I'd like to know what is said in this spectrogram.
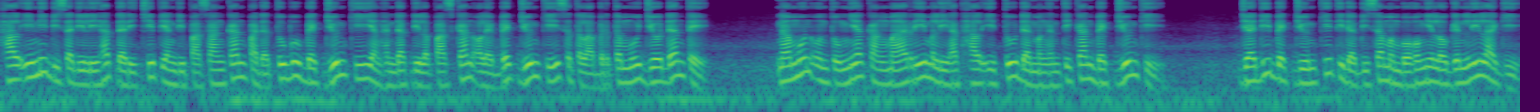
Hal ini bisa dilihat dari chip yang dipasangkan pada tubuh Baek Jun Ki yang hendak dilepaskan oleh Baek Jun Ki setelah bertemu Jo Dante. Namun untungnya Kang Mari melihat hal itu dan menghentikan Baek Jun Ki. Jadi Baek Jun Ki tidak bisa membohongi Logan Lee lagi.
